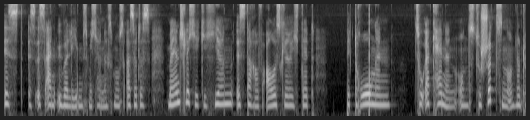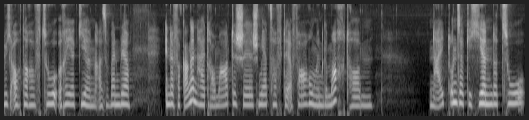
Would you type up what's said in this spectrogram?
ist, es ist ein Überlebensmechanismus. Also das menschliche Gehirn ist darauf ausgerichtet, Bedrohungen zu erkennen, uns zu schützen und natürlich auch darauf zu reagieren. Also wenn wir in der Vergangenheit traumatische, schmerzhafte Erfahrungen gemacht haben, neigt unser Gehirn dazu,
